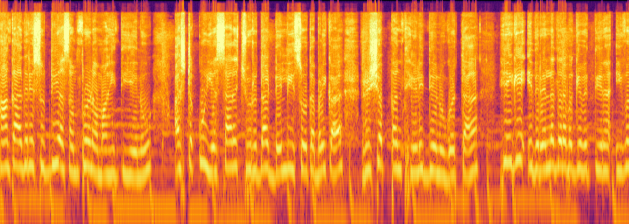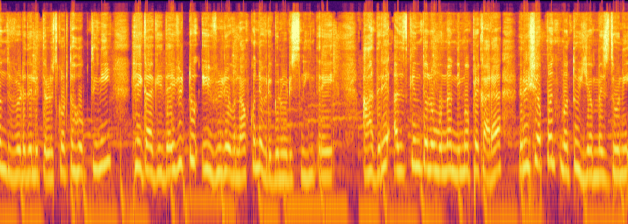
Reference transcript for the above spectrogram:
ಹಾಗಾದರೆ ಸುದ್ದಿಯ ಸಂಪೂರ್ಣ ಮಾಹಿತಿ ಏನು? ಅಷ್ಟಕ್ಕೂ ಎಸ್ಆರ್ಎಚ್ ವಿರುದ್ಧ ಡೆಲ್ಲಿ ಸೋತ ಬಳಿಕ ರಿಷಬ್ ಪಂತ್ ಹೇಳಿದ್ದೇನು ಗೊತ್ತಾ? ಹೀಗೆ? ಇದರೆಲ್ಲದರ ಬಗ್ಗೆ ವ್ಯಕ್ತಿಯನ್ನ ಈ ಒಂದು ವಿಡಿಯೋದಲ್ಲಿ ತಿಳಿಸ್ಕೊಡ್ತಾ ಹೋಗ್ತೀನಿ. ಹೀಗಾಗಿ ದಯವಿಟ್ಟು ಈ ವಿಡಿಯೋವನ್ನು ಕೊನೆವರೆಗೂ ನೋಡಿ ಸ್ನೇಹಿತರೆ. ಆದರೆ ಅದಕ್ಕಿಂತಲೂ ಮುನ್ನ ನಿಮ್ಮ ಪ್ರಕಾರ ರಿಷಬ್ ಪಂತ್ ಮತ್ತು ಎಂ ಎಸ್ ಧೋನಿ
